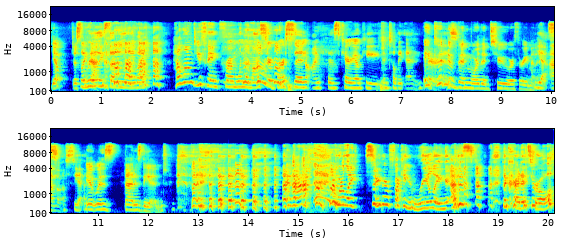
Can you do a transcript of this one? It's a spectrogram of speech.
Yep, just like really that. suddenly. Like, how long do you think from when the monster bursts in on his karaoke until the end? It couldn't have been more than two or three minutes. Yeah, almost. Yeah, it was that is the end. But and, we're like sitting there fucking reeling as the credits roll.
